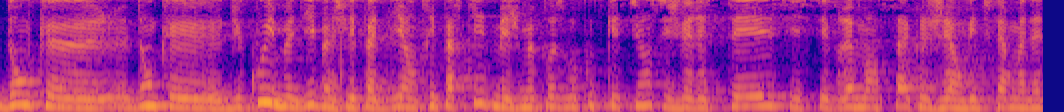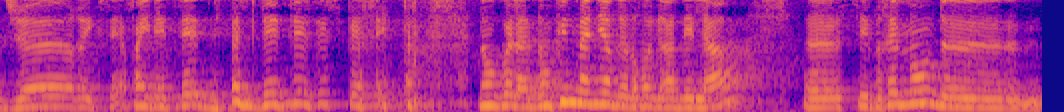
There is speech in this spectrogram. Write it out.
Donc, euh, donc euh, du coup, il me dit, ben, je l'ai pas dit en tripartite, mais je me pose beaucoup de questions si je vais rester, si c'est vraiment ça que j'ai envie de faire manager, etc. Enfin, il était désespéré. donc voilà. Donc une manière de le regarder là, euh, c'est vraiment de,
